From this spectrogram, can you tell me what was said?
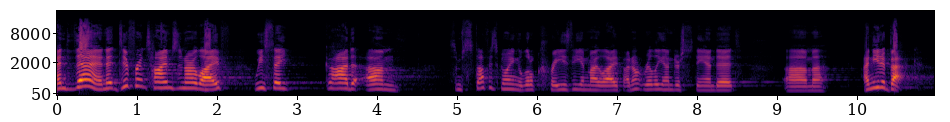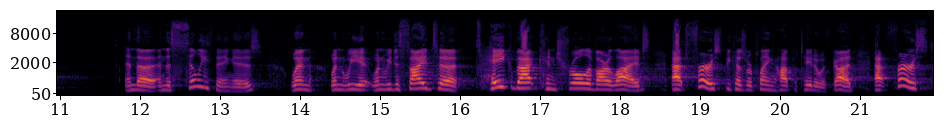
And then at different times in our life, we say, God, um, some stuff is going a little crazy in my life. I don't really understand it. Um, I need it back. And the, and the silly thing is, when, when, we, when we decide to take back control of our lives, at first, because we're playing hot potato with God, at first,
